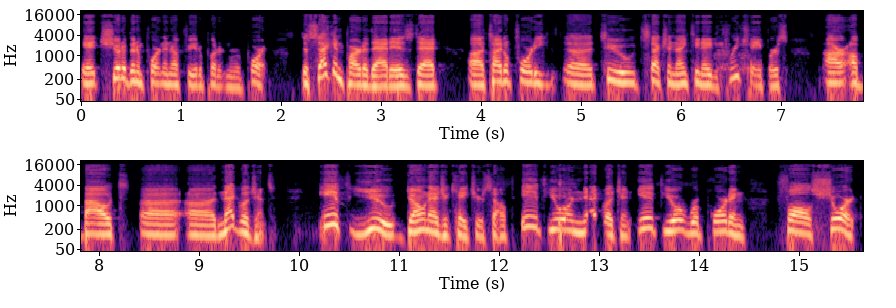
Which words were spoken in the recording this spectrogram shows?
it should have been important enough for you to put it in a report. The second part of that is that uh, Title 42, Section 1983 capers are about uh, uh, negligence. If you don't educate yourself, if you're negligent, if your reporting falls short,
